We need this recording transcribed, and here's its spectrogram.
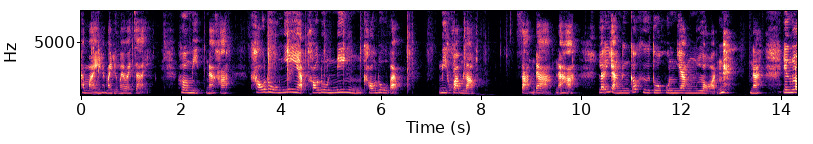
ทำไมทำไมถึงไม่ไว้ใจเฮอร์มิตนะคะเขาดูเงียบ เขาดูนิ่ง เขาดูแบบมีความลับสามดาบนะคะ แล้วอีกอย่างหนึ่งก็คือตัวคุณยังหลอนนะ ยังหล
